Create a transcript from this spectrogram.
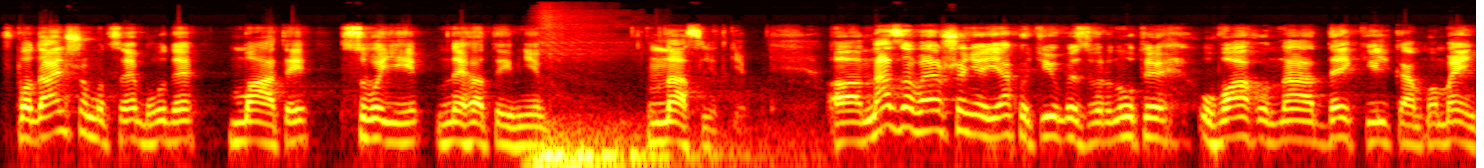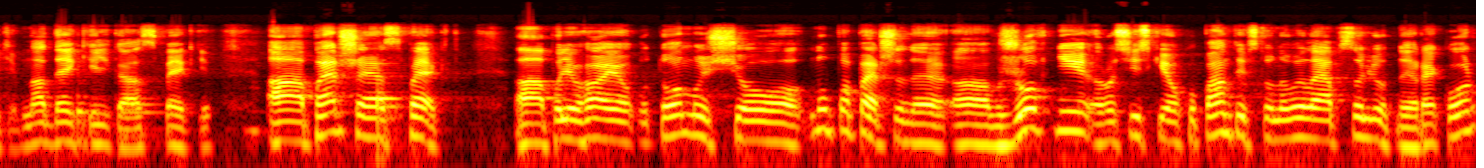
В подальшому це буде мати свої негативні наслідки. На завершення я хотів би звернути увагу на декілька моментів, на декілька аспектів. А перший аспект полягає у тому, що, ну, по-перше, е, в жовтні російські окупанти встановили абсолютний рекорд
